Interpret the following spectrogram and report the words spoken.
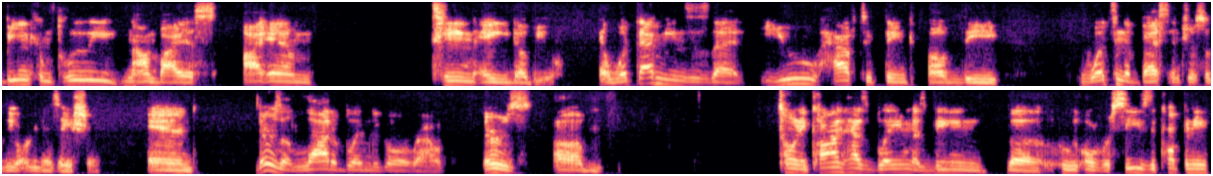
being completely non-biased. I am team AEW. And what that means is that you have to think of the what's in the best interest of the organization. And there's a lot of blame to go around. There's um, Tony Khan has blame as being the who oversees the company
